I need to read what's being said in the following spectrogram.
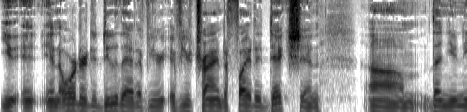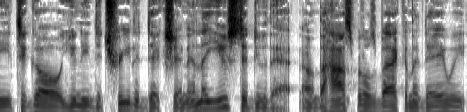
you in, order to do that if you're if you're trying to fight addiction. Um, then you need to go. You need to treat addiction, and they used to do that. Uh, the hospitals back in the day, we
